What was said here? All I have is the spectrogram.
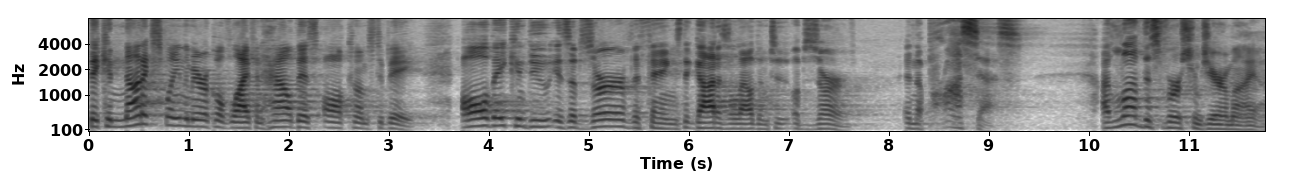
They cannot explain the miracle of life and how this all comes to be. All they can do is observe the things that God has allowed them to observe in the process. I love this verse from Jeremiah.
